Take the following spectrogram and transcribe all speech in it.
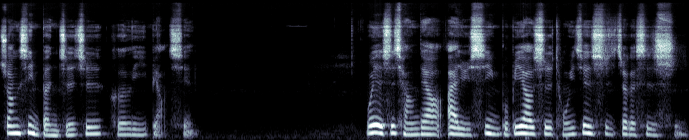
双性本质之合理表现。我也是强调爱与性不必要是同一件事这个事实。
